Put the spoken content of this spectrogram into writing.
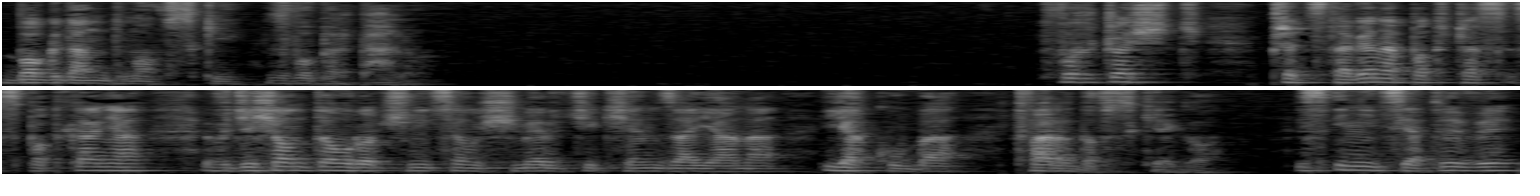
Bogdan Dmowski z Wuppertalu. Twórczość przedstawiona podczas spotkania w dziesiątą rocznicę śmierci księdza Jana Jakuba Twardowskiego z inicjatywy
